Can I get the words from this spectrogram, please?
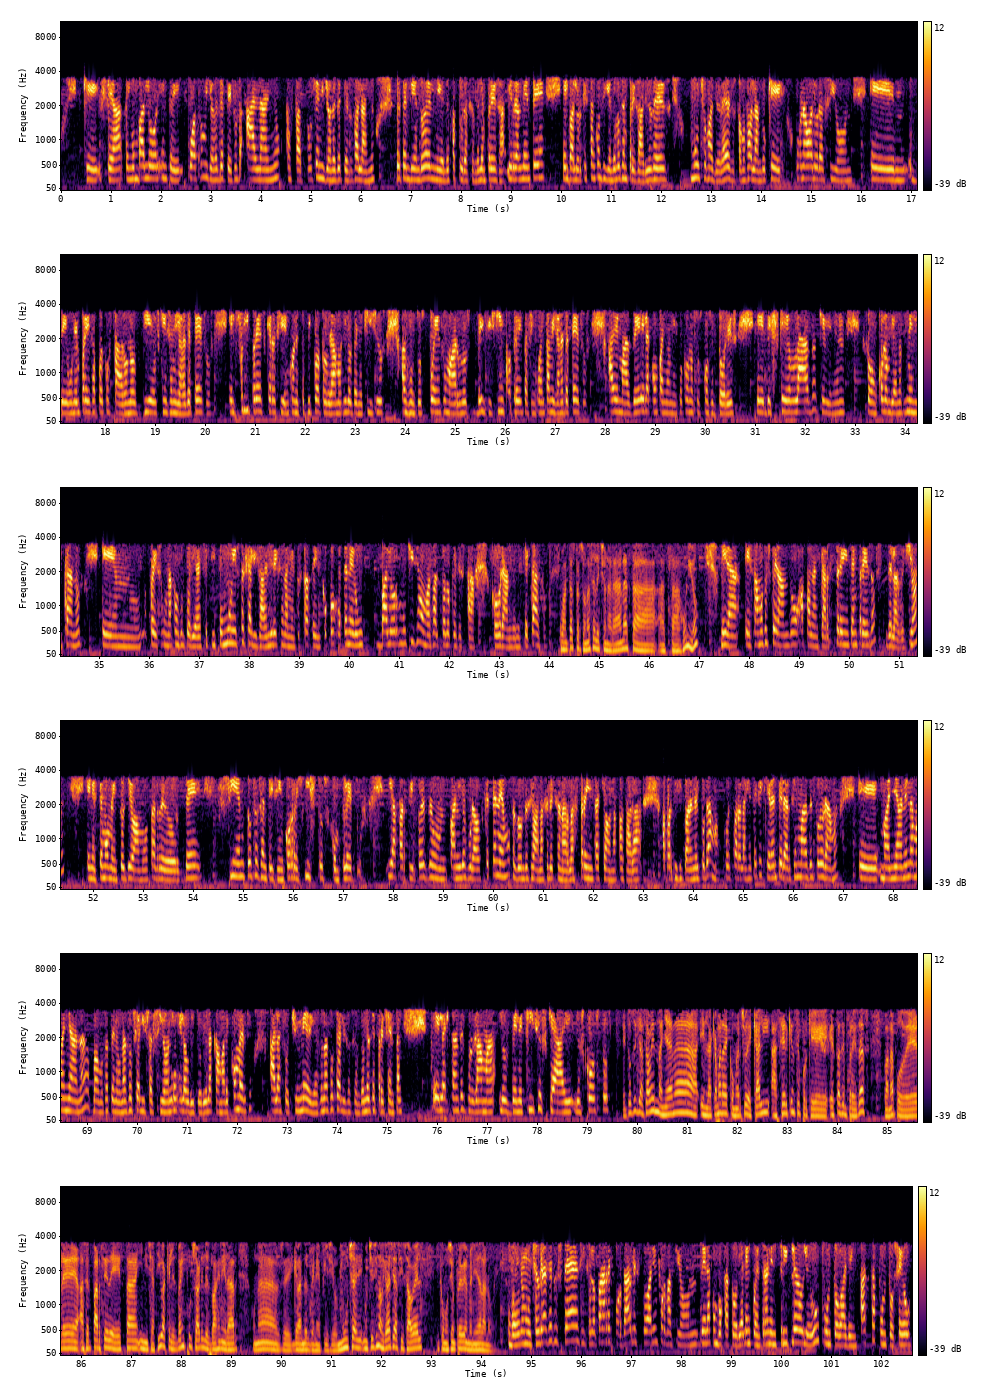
que sea tenga un valor entre 4 millones de pesos al año hasta 12 millones de pesos al año, dependiendo del nivel de facturación de la empresa. Y realmente el valor que están consiguiendo los empresarios es mucho mayor a eso. Estamos hablando que una valoración eh, de una empresa puede costar unos 10, 15 millones de pesos. El free press que reciben con este tipo de programas y los beneficios adjuntos pueden sumar unos 25, 30, 50 millones de pesos, además del acompañamiento con nuestros consultores eh, de Scale Lab que vienen, son colombianos y mexicanos, eh, pues una consultoría de este tipo muy especializada en direccionamiento estratégico podría tener un valor muchísimo más alto a lo que se está cobrando en este caso. ¿Cuántas personas seleccionarán hasta, hasta junio? Mira, estamos esperando apalancar 30 empresas de la región. En este momento llevamos alrededor de 165 registros completos y a partir pues de un panel de jurados que tenemos es donde se van a seleccionar las 30 que van a pasar a, a participar en el programa. Pues para la gente que quiera enterarse más del programa, eh, mañana en la mañana vamos a tener una socialización en el auditorio de la Cámara de Comercio a las ocho y media. Es una socialización donde se presentan el alcance del programa, los beneficios que hay, los costos. Entonces ya saben, mañana en la Cámara de Comercio de Cali, acérquense porque estas empresas van a poder eh, hacer parte de esta iniciativa que les va a impulsar y les va a generar unos eh, grandes beneficios. Muchas, muchísimas gracias Isabel y como siempre bienvenida a la nube. Bueno, muchas gracias a ustedes y solo para recordarles toda la información de la convocatoria la encuentran en www.valleimpacta.co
